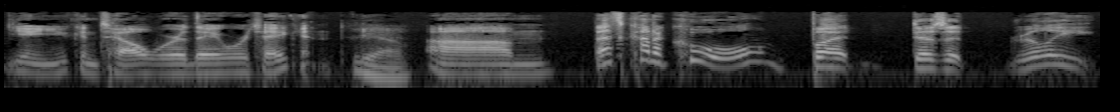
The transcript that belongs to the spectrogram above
you know, you can tell where they were taken. yeah. Um, that's kind of cool, but does it really?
